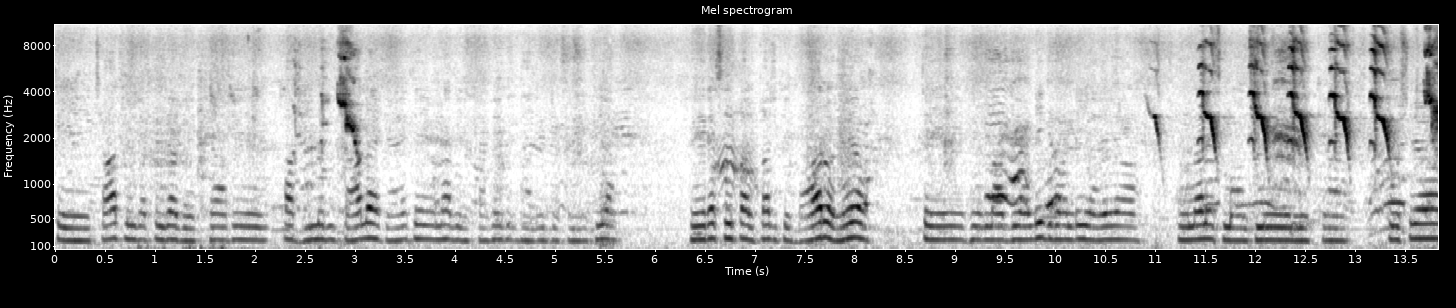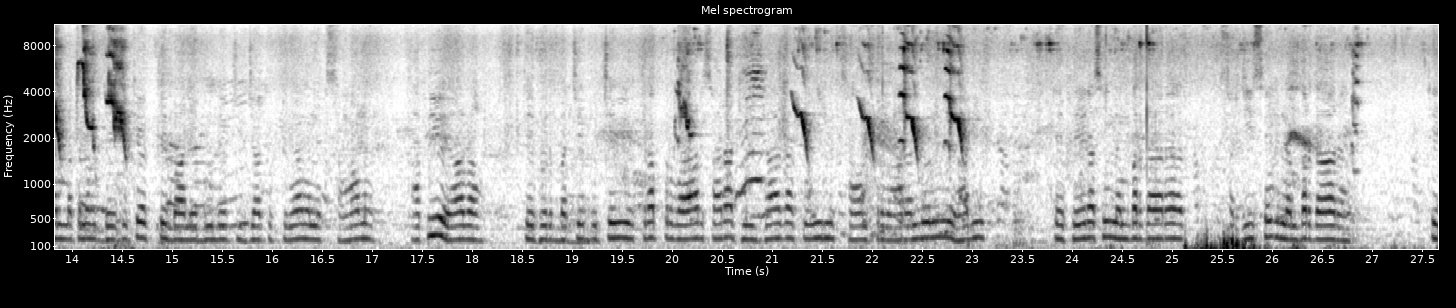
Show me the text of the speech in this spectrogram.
ਤੇ ਚਾਹ ਪੀਂਦਾ ਪੀਂਦਾ ਵੇਖਿਆ ਤੇ ਭਾਬੀ ਮੇਰੀ ਚਾਹ ਲੈ ਕੇ ਆਏ ਤੇ ਉਹਨਾਂ ਵੇਖਿਆ ਕਿ ਬਾਲੇ ਡਿੱਗਣ ਲੱਗਿਆ ਫਿਰ ਅਸੀਂ ਭੱਜ ਭੱਜ ਕੇ ਬਾਹਰ ਹੋਏ ਆ ਤੇ ਫਿਰ ਲਾਗੇ ਆਂਢੀ ਗੁਆਂਢੀ ਆਏ ਆ। ਉਹਨਾਂ ਨੇ ਸਮਾਨ ਸਮੂਨ ਵੇਖਿਆ। ਕੁਛ ਮਤਲਬ ਡਿੱਗ ਕੇ ਉੱਤੇ ਬਾਲੇ ਬੂਲੇ ਚੀਜ਼ਾਂ ਟੁੱਟੀਆਂ ਵਾ ਨੁਕਸਾਨ। ਕਾਫੀ ਹੋਇਆ ਵਾ ਤੇ ਫਿਰ ਬੱਚੇ ਬੁੱਚੇ ਵੀ ਇਤਰਾ ਪਰਿਵਾਰ ਸਾਰਾ ਠੀਕ ਠਾਕ ਆ ਕੋਈ ਨੁਕਸਾਨ ਪਰਿਵਾਰ ਵੱਲੋਂ ਨਹੀਂ ਹੋਇਆ ਜੀ ਤੇ ਫਿਰ ਅਸੀਂ ਨੰਬਰਦਾਰ ਸਰਜੀਤ ਸਿੰਘ ਨੰਬਰਦਾਰ ਆ। ਤੇ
